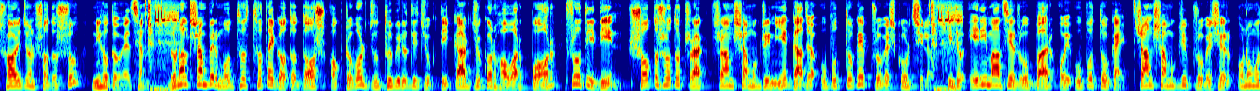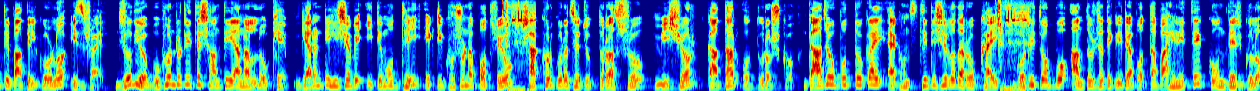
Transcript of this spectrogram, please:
ছয় জন সদস্য নিহত হয়েছেন। ডোনাল্ড ট্রাম্পের মধ্যস্থতায় গত দশ অক্টোবর যুদ্ধবিরতি চুক্তি কার্যকর হওয়ার পর প্রতিদিন শত শত ট্রাক ত্রাণ সামগ্রী নিয়ে গাজা উপত্যকায় প্রবেশ করছিল। কিন্তু এরই মাঝে রোববার ওই উপত্যকায় ত্রাণ সামগ্রী প্রবেশের অনুমতি বাতিল করল ইসরায়েল। যদিও ভূখণ্ডটিতে শান্তি আনার লক্ষ্যে গ্যারান্টি হিসেবে ইতিমধ্যেই একটি ঘোষণাপত্রেও স্বাক্ষর করেছে যুক্তরাষ্ট্র, মিশর, কাতার ও তুরস্ক। গাজা উপত্যকায় এখন স্থিতিশীলতা রক্ষায় গঠিতব্য আন্তর্জাতিক নিরাপত্তা বাহিনীতে কোন দেশগুলো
